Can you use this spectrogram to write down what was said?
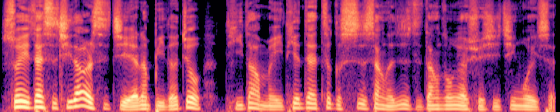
所以在十七到二十节呢，彼得就提到每天在这个世上的日子当中要学习敬畏神。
